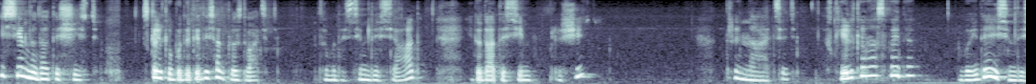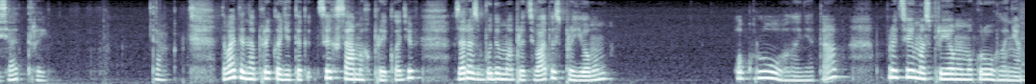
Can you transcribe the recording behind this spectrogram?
І 7 додати 6. Скільки буде 50 плюс 20? Це буде 70. І додати 7 плюс 6. 13. Скільки в нас вийде? Вийде 83. Так. Давайте на прикладі цих самих прикладів зараз будемо працювати з прийомом округлення. Так? Попрацюємо з прийомом округлення.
